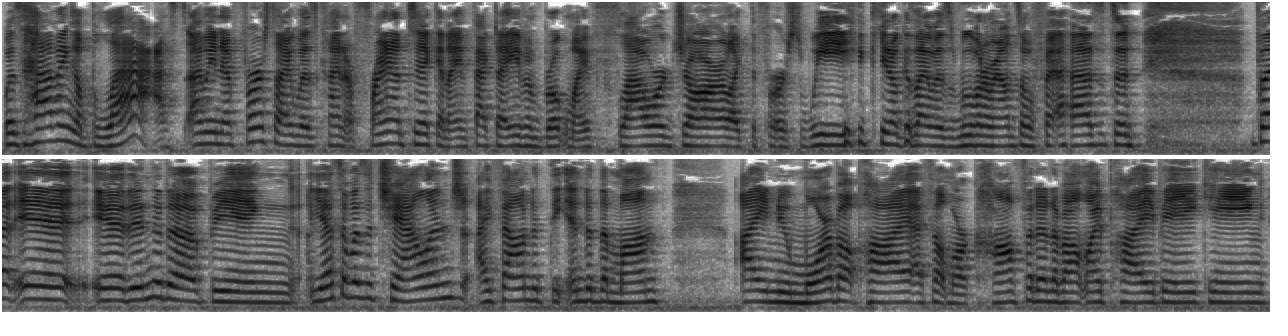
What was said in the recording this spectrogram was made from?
was having a blast. I mean, at first I was kind of frantic and I, in fact, I even broke my flour jar like the first week, you know, because I was moving around so fast and but it it ended up being yes it was a challenge i found at the end of the month I knew more about pie. I felt more confident about my pie baking.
